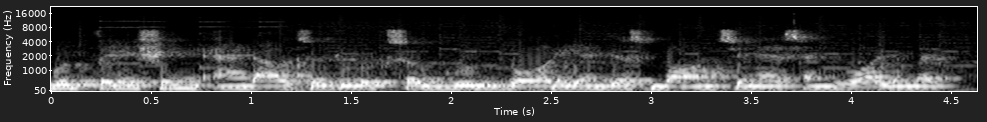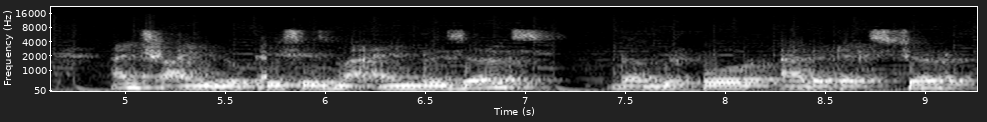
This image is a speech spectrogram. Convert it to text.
good finishing and also it looks a good body and just bounciness and volume and shiny look. This is my end results the before added texture.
